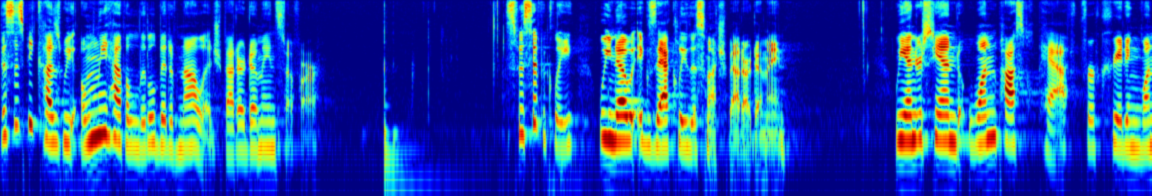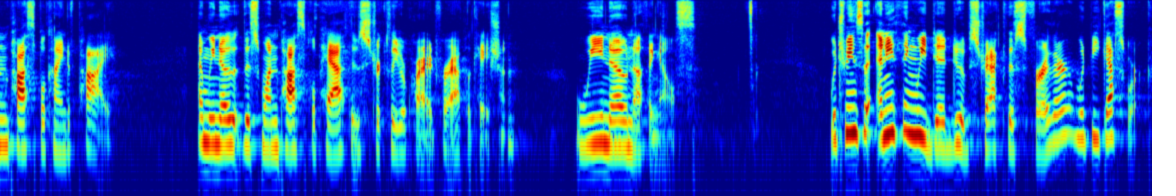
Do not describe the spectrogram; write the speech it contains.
This is because we only have a little bit of knowledge about our domain so far. Specifically, we know exactly this much about our domain. We understand one possible path for creating one possible kind of pie, and we know that this one possible path is strictly required for our application. We know nothing else which means that anything we did to abstract this further would be guesswork.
